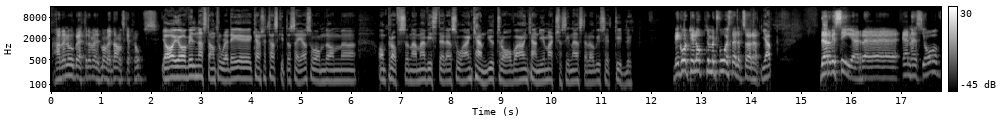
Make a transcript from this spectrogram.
Han är nog bättre än väldigt många danska proffs. Ja, jag vill nästan tro det. Det är kanske taskigt att säga så om de uh, om proffsen. Men visst är det så. Han kan ju trav och han kan ju matcha sina hästar. Det har vi sett tydligt. Vi går till lopp nummer två istället Sören. Ja. Där vi ser eh, en häst jag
